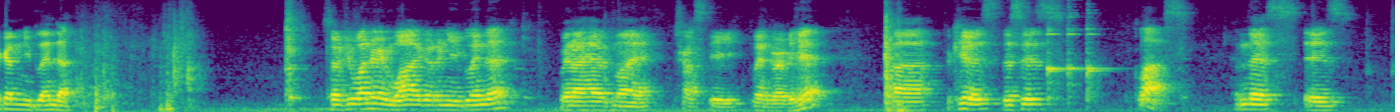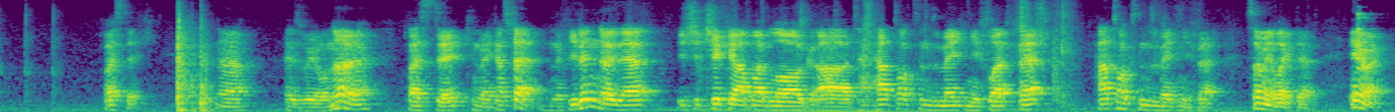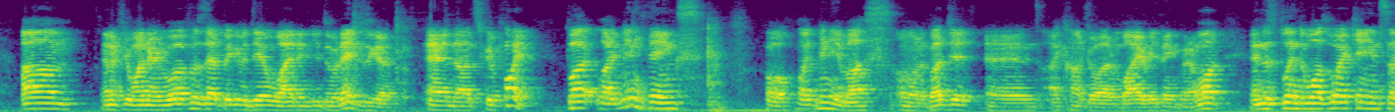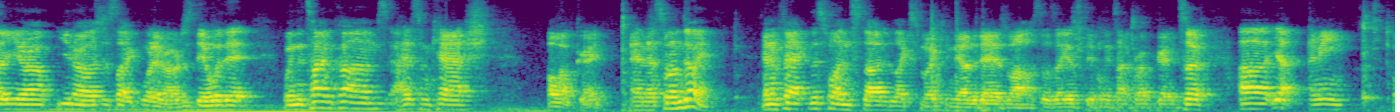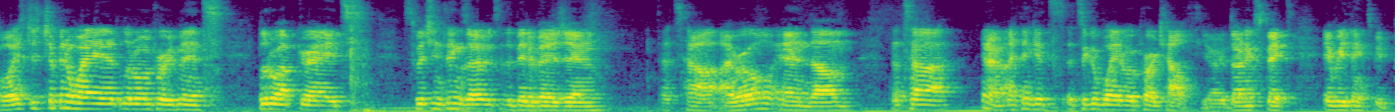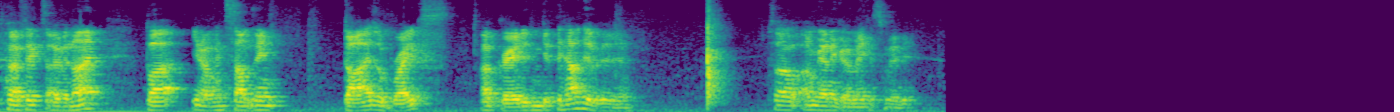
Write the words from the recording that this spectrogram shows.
I got a new blender. So if you're wondering why I got a new blender when I have my trusty blender over here, uh, because this is glass and this is plastic. Now, as we all know, plastic can make us fat. And if you didn't know that, you should check out my blog, uh, How Toxins Are Making You Flat Fat. How Toxins Are Making You Fat. Something like that. Anyway, um, and if you're wondering, well, if it was that big of a deal, why didn't you do it ages ago? And uh, it's a good point. But like many things, well, like many of us, I'm on a budget and I can't go out and buy everything that I want. And this blender was working, so you know, you know, it's just like whatever. I'll just deal with it. When the time comes, I have some cash, I'll upgrade, and that's what I'm doing. And in fact, this one started like smoking the other day as well, so I was like, it's definitely time for upgrade. So uh, yeah, I mean, always just chipping away at little improvements little upgrades, switching things over to the beta version. That's how I roll, and um, that's how you know I think it's it's a good way to approach health. You know, don't expect everything to be perfect overnight, but you know when something dies or breaks, upgrade it and get the healthier version. So I'm gonna go make a smoothie.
